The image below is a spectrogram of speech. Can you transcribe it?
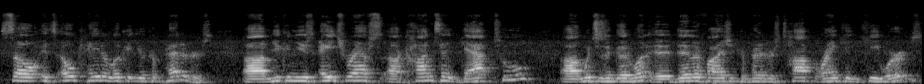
So it's okay to look at your competitors. Um, you can use Ahrefs uh, content gap tool um, which is a good one. It identifies your competitors top ranking keywords.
